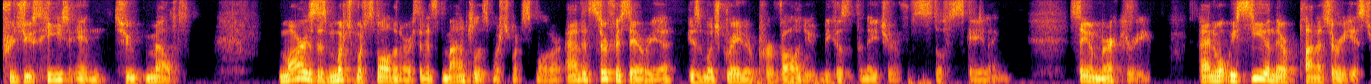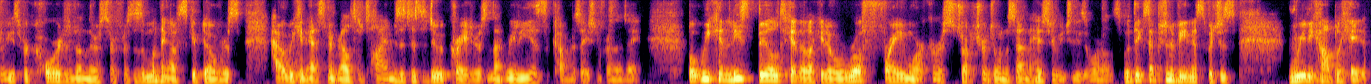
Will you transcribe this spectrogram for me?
produce heat in to melt. Mars is much, much smaller than Earth, and its mantle is much, much smaller, and its surface area is much greater per volume because of the nature of stuff scaling. Same with Mercury. And what we see in their planetary histories recorded on their surfaces, and one thing I've skipped over is how we can estimate relative times. It's just to do with craters, and that really is a conversation for another day. But we can at least build together, like you know, a rough framework or a structure to understand the history of each of these worlds, with the exception of Venus, which is really complicated.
